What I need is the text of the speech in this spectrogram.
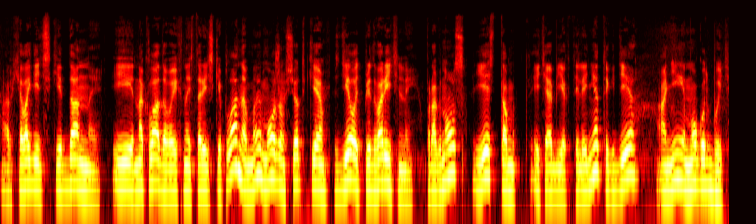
археологические данные и накладывая их на исторические планы, мы можем все-таки сделать предварительный прогноз, есть там эти объекты или нет, и где они могут быть.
